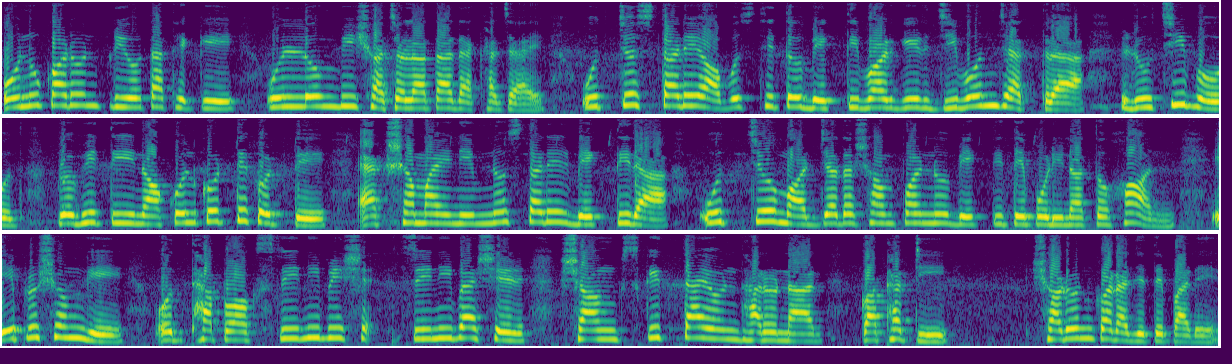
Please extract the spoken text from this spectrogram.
অনুকরণ প্রিয়তা থেকে উল্লম্বী সচলতা দেখা যায়। উচ্চস্তরে অবস্থিত ব্যক্তিবর্গের জীবনযাত্রা, রুচিবোধ প্রভৃতি নকল করতে করতে একসময় নিম্নস্তরের ব্যক্তিরা উচ্চ মর্যাদা সম্পন্ন ব্যক্তিতে পরিণত হন। এ প্রসঙ্গে অধ্যাপক শ্রীনিবেশ, শ্রীনিবাসের সংস্কৃতায়ন ধারণার কথাটি স্মরণ করা যেতে পারে।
